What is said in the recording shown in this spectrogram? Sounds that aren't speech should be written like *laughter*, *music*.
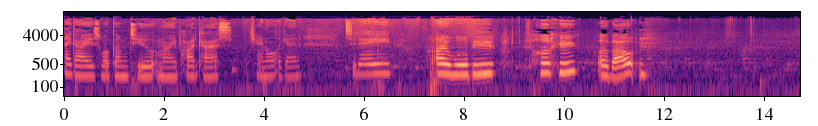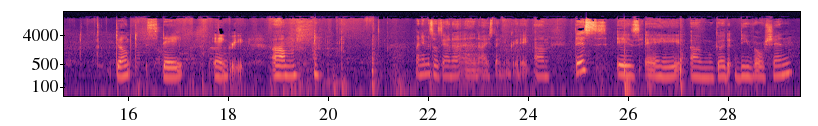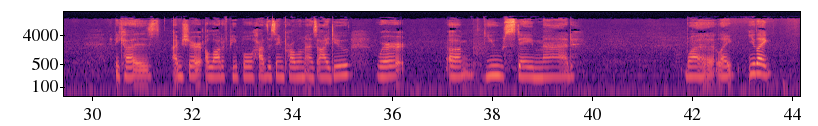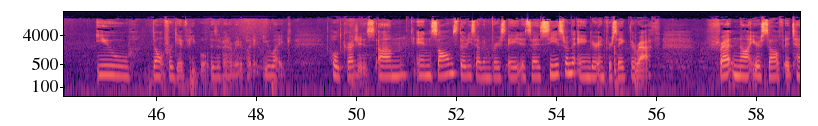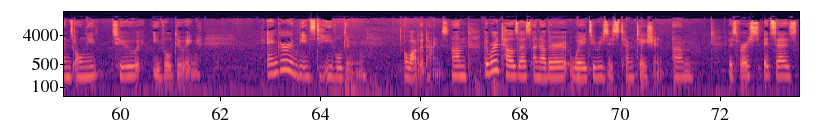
Hi, guys, welcome to my podcast channel again. Today, I will be talking about don't stay angry. Um, *laughs* my name is Hosanna, and I study in grade 8. Um, this is a um, good devotion because I'm sure a lot of people have the same problem as I do, where um, you stay mad. Why, like, you like, you don't forgive people, is a better way to put it. You like, hold grudges. Um, in Psalms 37, verse 8, it says, Cease from the anger and forsake the wrath. Fret not yourself, it tends only to evil doing. Anger leads to evil doing a lot of the times. Um, the word tells us another way to resist temptation. Um, this verse, it says,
